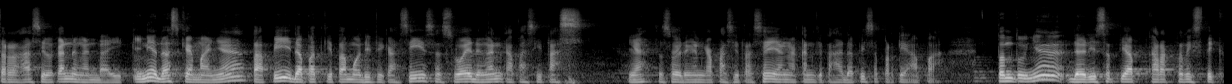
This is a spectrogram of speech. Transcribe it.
terhasilkan dengan baik. Ini adalah skemanya, tapi dapat kita modifikasi sesuai dengan kapasitas ya sesuai dengan kapasitasnya yang akan kita hadapi seperti apa. Tentunya dari setiap karakteristik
